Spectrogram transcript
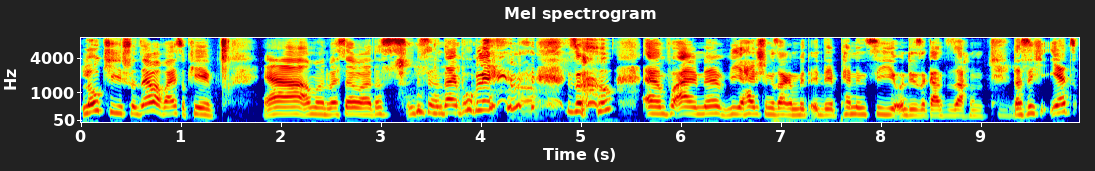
low-key schon selber weiß, okay, ja, aber du weißt selber, das ist ein bisschen dein Problem. so, ähm, vor allem, ne, wie Heidi schon gesagt hat, mit Independency und diese ganzen Sachen. Dass ich jetzt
